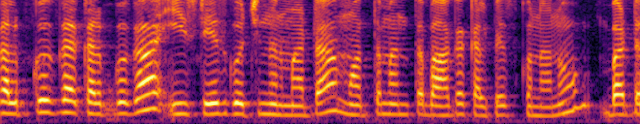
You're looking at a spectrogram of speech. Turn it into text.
కలుపుకోగా కలుపుకోగా ఈ స్టేజ్కి వచ్చిందనమాట. మొత్తం అంతా బాగా కలిపేసుకున్నాను. బట్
